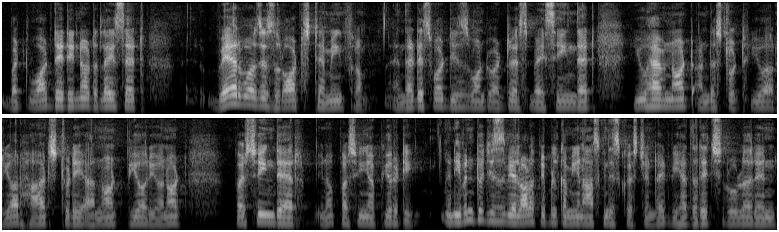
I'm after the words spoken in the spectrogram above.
But what they did not realize that where was this rot stemming from? And that is what Jesus want to address by saying that you have not understood. Your, your hearts today are not pure. You are not pursuing their, you know, pursuing your purity. And even to Jesus, we have a lot of people coming and asking this question, right? We had the rich ruler in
